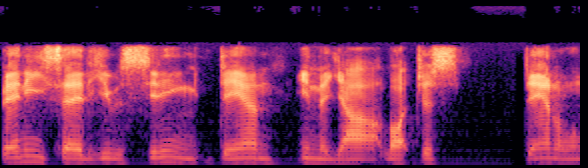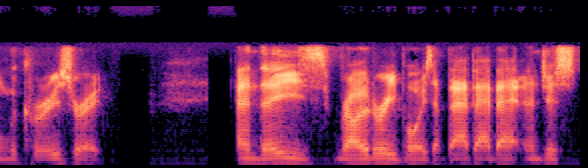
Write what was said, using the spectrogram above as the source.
Benny said he was sitting down in the yard, like just down along the cruise route. And these rotary boys are bat bat bat and just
